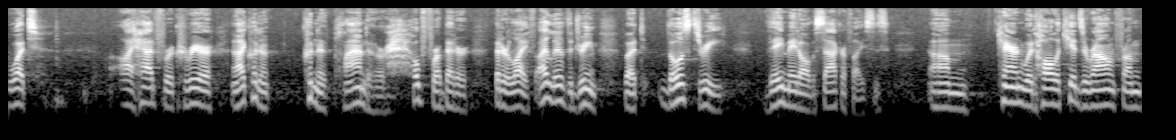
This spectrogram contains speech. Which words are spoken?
what I had for a career, and I couldn't couldn't have planned or hoped for a better better life. I lived the dream, but those three, they made all the sacrifices. Um, Karen would haul the kids around from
